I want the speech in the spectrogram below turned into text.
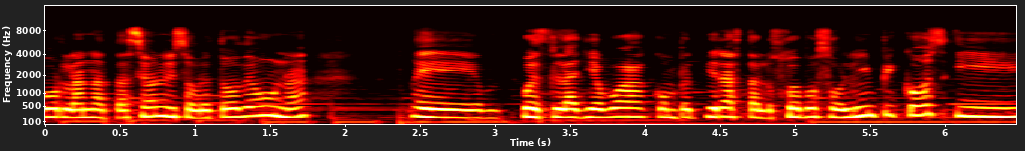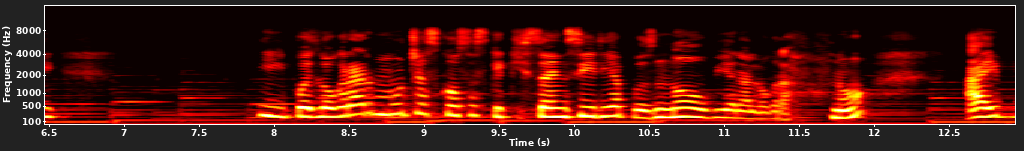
por la natación y sobre todo de una, eh, pues la llevó a competir hasta los Juegos Olímpicos y, y pues lograr muchas cosas que quizá en Siria pues no hubiera logrado, ¿no? Hay,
